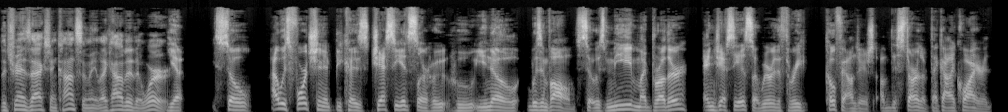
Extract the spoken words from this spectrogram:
the transaction consummate? Like, how did it work? Yeah. So I was fortunate because Jesse Itzler, who who you know, was involved. So it was me, my brother, and Jesse Itzler. We were the three co-founders of the startup that got acquired.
